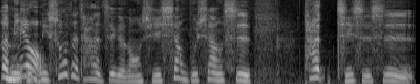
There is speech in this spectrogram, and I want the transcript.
很妙你。说的他的这个东西，像不像是他其实是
